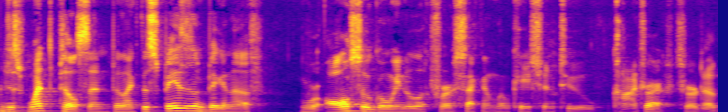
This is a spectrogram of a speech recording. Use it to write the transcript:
just went to Pilsen, been like, this space isn't big enough. We're also going to look for a second location to contract or to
